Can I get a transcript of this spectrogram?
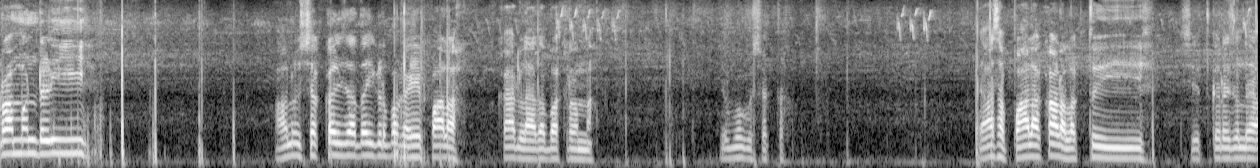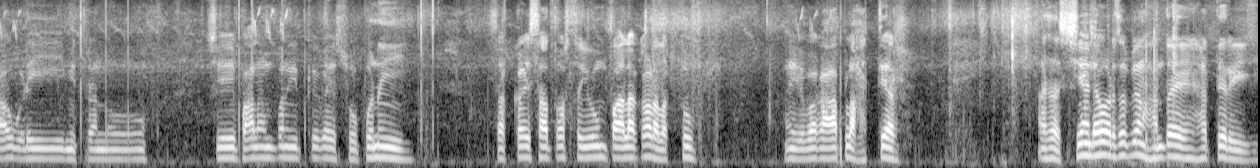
राम मंडळी. आलो सकाळी जाता इकडं बघा हे पाला काढला आता बकरांना हे बघू शकता. हे असा पाला काढा लागतोय. शेतकऱ्याचं लय अवघड आहे मित्रांनो. शे पालन पण इतकं काही सोपं नाही. सकाळी सात वाजता येऊन पाला काढा लागतो. आणि हे बघा आपला हत्यार. असा शेंड्यावरचं पण हात आहे हत्यार. आहे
